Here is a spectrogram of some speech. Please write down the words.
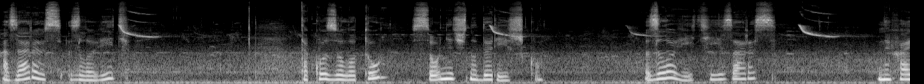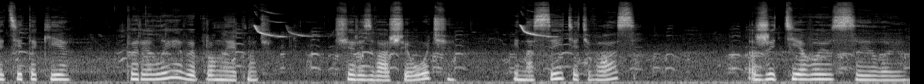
А зараз зловіть таку золоту сонячну доріжку. Зловіть її зараз. Нехай ці такі переливи проникнуть через ваші очі і наситять вас життєвою силою.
